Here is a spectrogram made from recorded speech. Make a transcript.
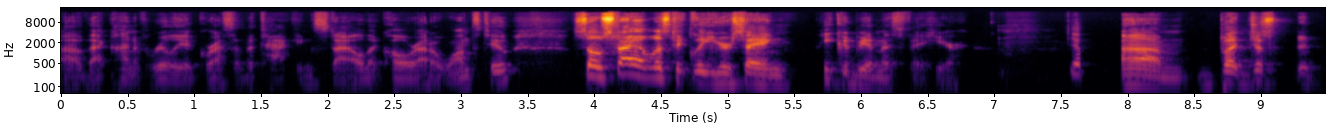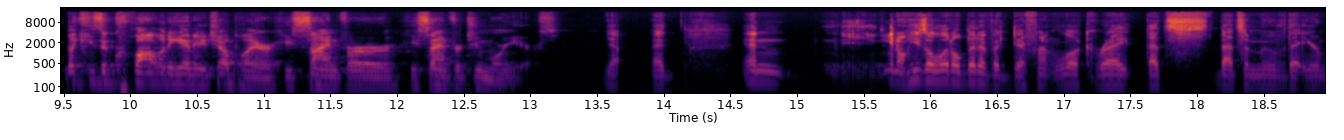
uh, that kind of really aggressive attacking style that Colorado wants to. So stylistically, you're saying he could be a misfit here. Yep. Um, but just uh, like he's a quality NHL player, he's signed for he signed for two more years. Yep. And, and you know, he's a little bit of a different look, right? That's that's a move that you're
